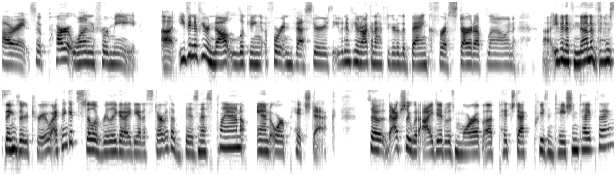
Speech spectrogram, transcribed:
All right. So, part one for me uh, even if you're not looking for investors, even if you're not going to have to go to the bank for a startup loan, uh, even if none of those things are true, I think it's still a really good idea to start with a business plan and or pitch deck. So actually, what I did was more of a pitch deck presentation type thing,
